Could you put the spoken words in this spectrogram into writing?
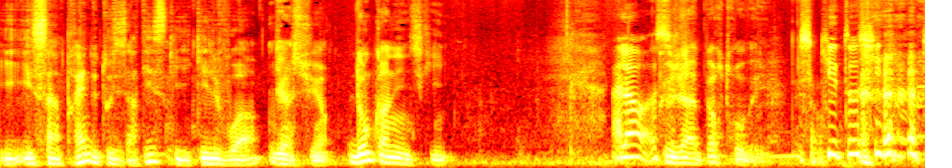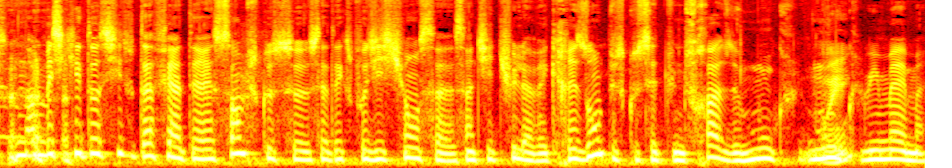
il, s'imprègne de tous ces artistes qu'il voit. Bien sûr. Donc Kandinsky. Alors, que j'ai un peu retrouvé. Ce qui est aussi, non, mais ce qui est aussi tout à fait intéressant, puisque cette exposition s'intitule avec raison, puisque c'est une phrase de Munch, lui-même,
